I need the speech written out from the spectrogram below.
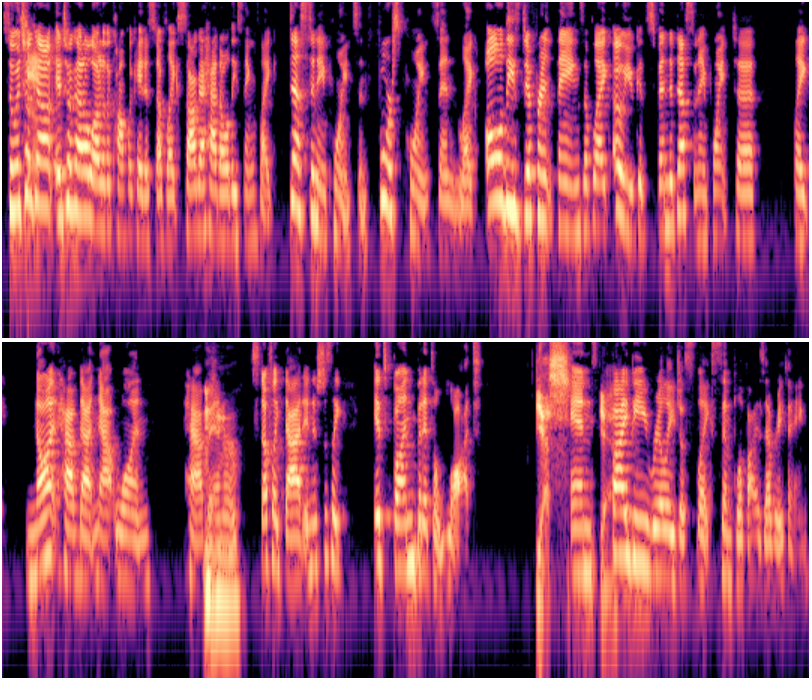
so it took out it took out a lot of the complicated stuff. Like Saga had all these things like destiny points and force points and like all these different things of like, oh, you could spend a destiny point to like not have that nat one happen mm-hmm. or stuff like that. And it's just like it's fun, but it's a lot. Yes. And yeah. 5e really just like simplifies everything.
